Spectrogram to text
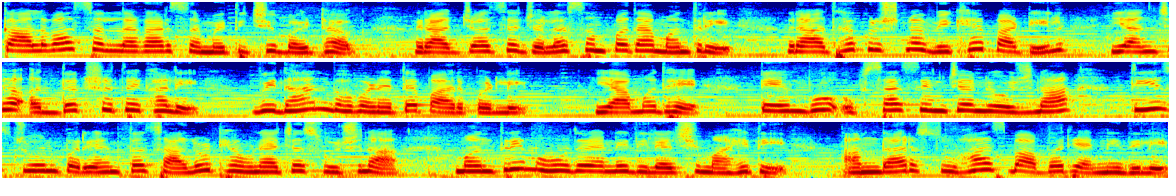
कालवा सल्लागार समितीची बैठक राज्याचे जलसंपदा मंत्री राधाकृष्ण विखे पाटील यांच्या अध्यक्षतेखाली विधान भवन येथे पार पडली. यामध्ये टेंभू उपसा सिंचन योजना तीस जूनपर्यंत चालू ठेवण्याच्या सूचना मंत्री महोदयांनी दिल्याची माहिती आमदार सुहास बाबर यांनी दिली.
